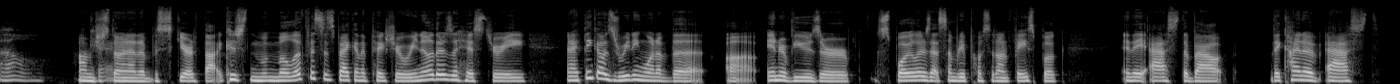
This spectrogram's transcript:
Oh. I'm just throwing out an obscure thought because Maleficent's back in the picture. We know there's a history, and I think I was reading one of the uh, interviews or spoilers that somebody posted on Facebook, and they asked about. They kind of asked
